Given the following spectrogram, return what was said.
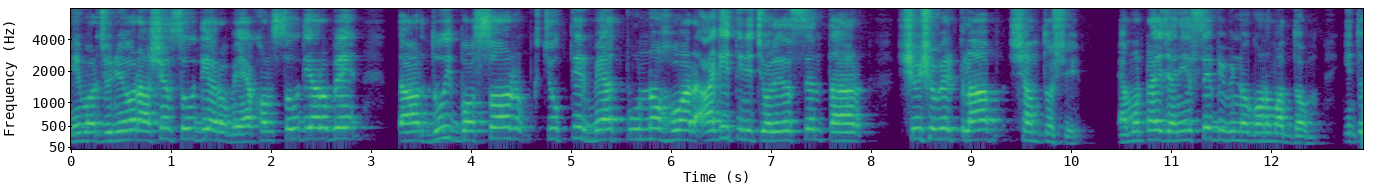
নেইমার জুনিয়র আসেন সৌদি আরবে। এখন সৌদি আরবে তার দুই বছর চুক্তির মেয়াদ পূর্ণ হওয়ার আগেই তিনি চলে যাচ্ছেন তার শৈশবের ক্লাব সান্তোসে এমনটাই জানিয়েছে বিভিন্ন গণমাধ্যম। কিন্তু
